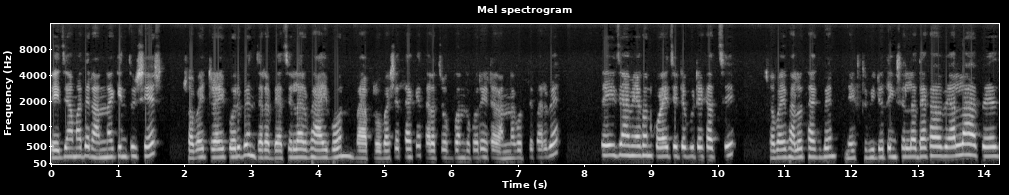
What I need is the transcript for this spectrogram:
এই যে আমাদের রান্না কিন্তু শেষ। সবাই ট্রাই করবেন, যারা ব্যাচেলার ভাই, বোন বা প্রবাসে থাকে, তারা চোখ বন্ধ করে এটা রান্না করতে পারবে। তো এই যে আমি এখন কড়াই চেটে পুটে খাচ্ছি। সবাই ভালো থাকবেন। নেক্সট ভিডিওতে ইনশাল্লাহ দেখা হবে। আল্লাহ হাফেজ।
